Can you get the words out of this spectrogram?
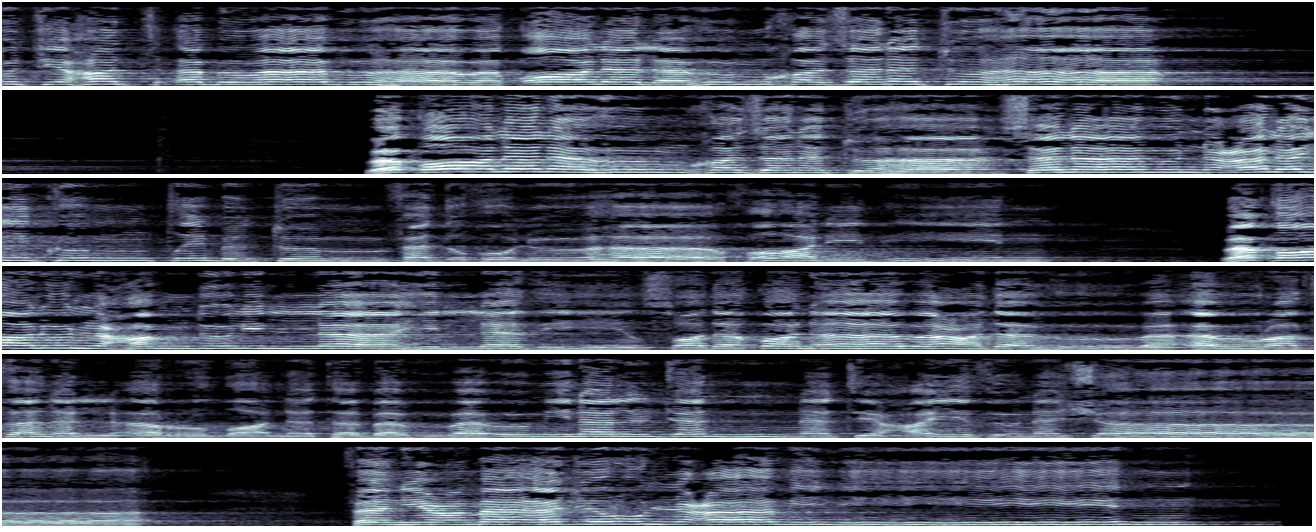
وفتحت أبوابها وقال لهم خزنتها. وقال لهم خزنتها سلام عليكم طبتم فادخلوها خالدين. وقالوا الحمد لله الذي صدقنا وعده. وأورثنا الأرض نتبوأ من الجنة حيث نشاء. فنعم أجر العاملين.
